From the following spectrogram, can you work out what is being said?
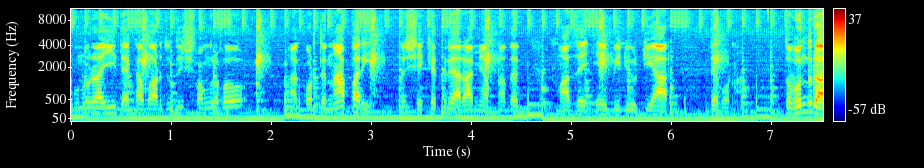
পুনরায় দেখাবো। আর যদি সংগ্রহ করতে না পারি, তো সেক্ষেত্রে আর আমি আপনাদের মাঝে এই ভিডিওটি আর দেব না। তো বন্ধুরা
